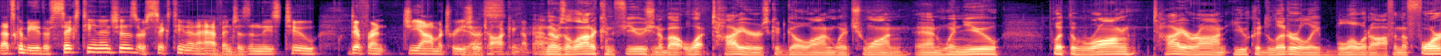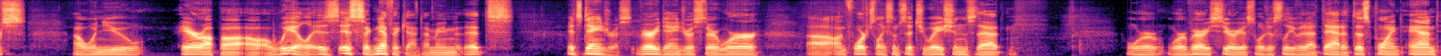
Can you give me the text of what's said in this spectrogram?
that's going to be either 16 inches or 16 and a half inches in these two different geometries you're talking about. And there was a lot of confusion about what tires could go on which one. And when you put the wrong tire on, you could literally blow it off. And the force uh, when you air up a, a, a wheel is is significant. I mean, it's it's dangerous, very dangerous. There were uh, unfortunately some situations that were were very serious. We'll just leave it at that at this point. And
